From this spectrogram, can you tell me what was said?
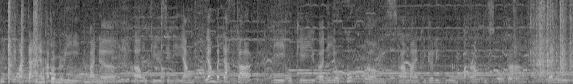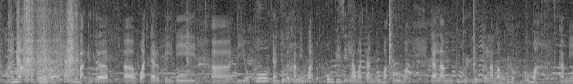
ini perkhidmatan yang kami ya. beri kepada uh, OKU sini. Yang yang berdaftar di OKU uh, di Yokuk um, seramai 3400 orang. Jadi banyak kerja kan? Sebab kita uh, buat terapi di uh, di Yokuk dan juga kami buat home visit lawatan rumah ke rumah. Dalam 70 ke 80 rumah kami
